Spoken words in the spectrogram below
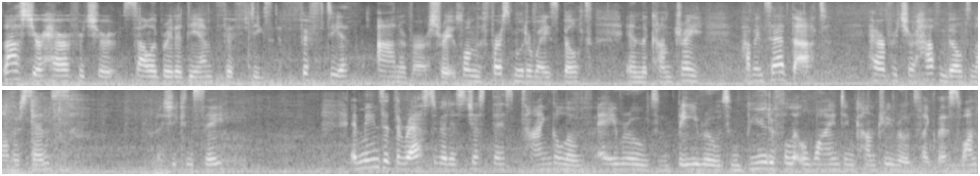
Last year, Herefordshire celebrated the M50's 50th anniversary. It was one of the first motorways built in the country. Having said that, Herefordshire haven't built another since, as you can see. It means that the rest of it is just this tangle of A roads and B roads and beautiful little winding country roads like this one.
